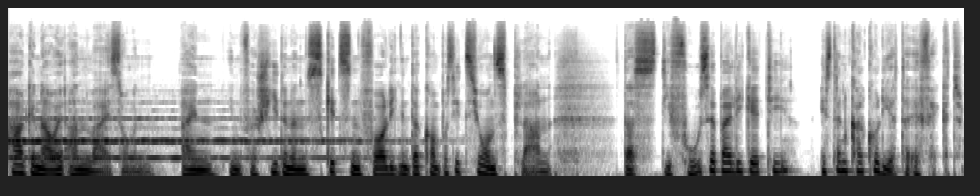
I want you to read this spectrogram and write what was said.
Haargenaue Anweisungen, ein in verschiedenen Skizzen vorliegender Kompositionsplan, das Diffuse bei Ligeti ist ein kalkulierter Effekt.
